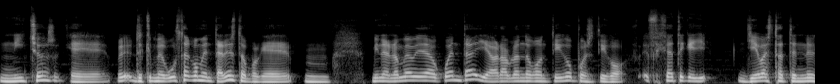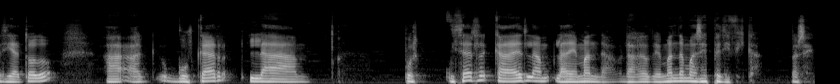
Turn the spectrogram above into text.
nichos que, que, me gusta comentar esto, porque, mm, mira, no me había dado cuenta y ahora hablando contigo, pues digo, fíjate que lleva esta tendencia todo a, buscar la, pues quizás cada vez la, demanda, la demanda más específica. No sé,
